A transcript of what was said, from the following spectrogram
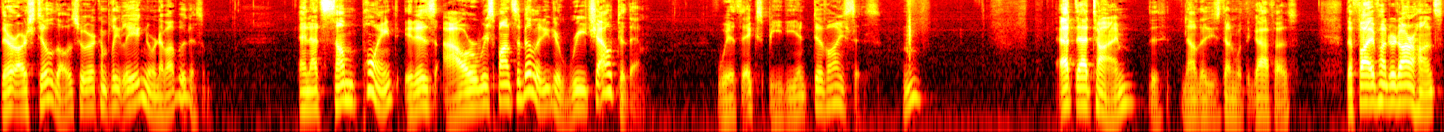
there are still those who are completely ignorant about Buddhism. And at some point, it is our responsibility to reach out to them with expedient devices. Hmm? At that time, now that he's done with the Gathas, the 500 Arhants,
